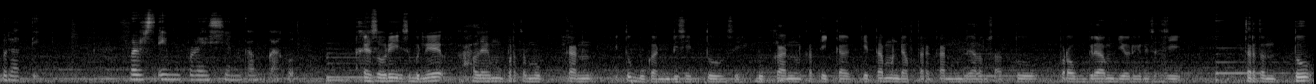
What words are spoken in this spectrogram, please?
berarti first impression kamu ke aku. eh sorry sebenarnya hal yang mempertemukan itu bukan di situ sih bukan ketika kita mendaftarkan dalam satu program di organisasi tertentu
